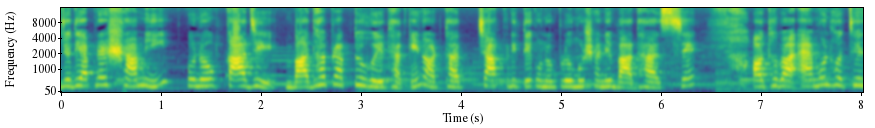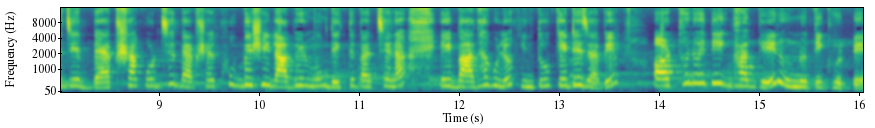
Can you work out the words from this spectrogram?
যদি আপনার স্বামী কোনো কাজে বাধাপ্রাপ্ত হয়ে থাকেন, অর্থাৎ চাকরিতে কোনো প্রমোশনে বাধা আসছে, অথবা এমন হচ্ছে যে ব্যবসা করছে, ব্যবসায় খুব বেশি লাভের মুখ দেখতে পাচ্ছে না, এই বাধাগুলো কিন্তু কেটে যাবে। অর্থনৈতিক ভাগ্যের উন্নতি ঘটবে।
